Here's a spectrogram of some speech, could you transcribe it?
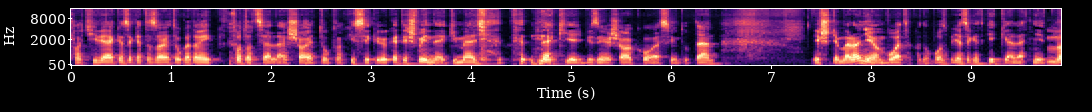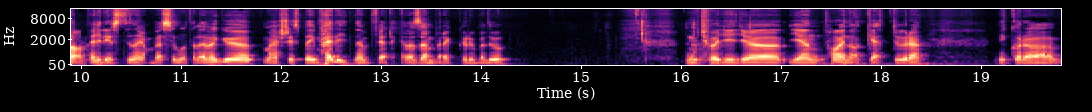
hogy hívják ezeket az ajtókat, amik fotocellás ajtóknak hiszik őket, és mindenki megy neki egy bizonyos alkoholszint után. És ugye már annyian voltak a dobozban, hogy ezeket ki kellett nyitni. Na. Egyrészt nagyon beszorult a levegő, másrészt pedig már így nem fértek el az emberek körülbelül. Úgyhogy így uh, ilyen hajnal kettőre, mikor a,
